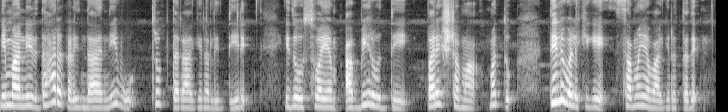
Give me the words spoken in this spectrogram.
ನಿಮ್ಮ ನಿರ್ಧಾರಗಳಿಂದ ನೀವು ತೃಪ್ತರಾಗಿರಲಿದ್ದೀರಿ. ಇದು ಸ್ವಯಂ ಅಭಿವೃದ್ಧಿ, ಪರಿಶ್ರಮ ಮತ್ತು ತಿಳುವಳಿಕೆಗೆ ಸಮಯವಾಗಿರುತ್ತದೆ.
